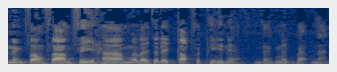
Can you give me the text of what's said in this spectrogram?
หนึ่งสองสามสี่ห้าเมื่อไหร่จะได้กลับสักทีเนี่ยอยากนึกแบบนั้น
